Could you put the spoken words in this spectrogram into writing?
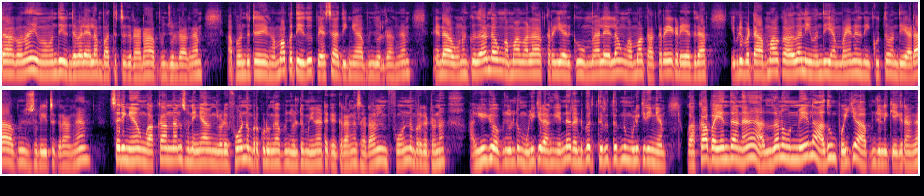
தான் தான் இவன் வந்து இந்த வேலையெல்லாம் பார்த்துட்டு இருக்கிறானா? அப்படின்னு சொல்கிறாங்க அப்போ வந்துட்டு எங்கள் அம்மா பற்றி எதுவும் பேசாதீங்க அப்படின்னு சொல்கிறாங்க ஏண்டா உனக்கு தான்டா உங்கள் அம்மா மேலே அக்கறையாக இருக்குது உன் மேலே எல்லாம் உங்கள் அம்மாவுக்கு அக்கறையே கிடையாதுடா. இப்படிப்பட்ட அம்மாவுக்காக தான் நீ வந்து என் பையனுக்கு நீ குத்த வந்தியாடா அப்படின்னு சொல்லிட்டு இருக்கிறாங்க. சரிங்க உங்கள் அக்கா தானே சொன்னீங்க அவங்களுடைய ஃபோன் நம்பர் கொடுங்க அப்படின்னு சொல்லிட்டு மீனாட்ட கேட்குறாங்க சடாலும் ஃபோன் நம்பர் கேட்டோன்னா ஐயோ அப்படின்னு சொல்லிட்டு முழிக்கிறாங்க. என்ன ரெண்டு பேர் திரு திருன்னு முழிக்கிறீங்க? உங்கள் அக்கா பையன் தானே? அதுதானே உண்மையில் அதுவும் பொய்யா? அப்படின்னு சொல்லி கேட்குறாங்க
